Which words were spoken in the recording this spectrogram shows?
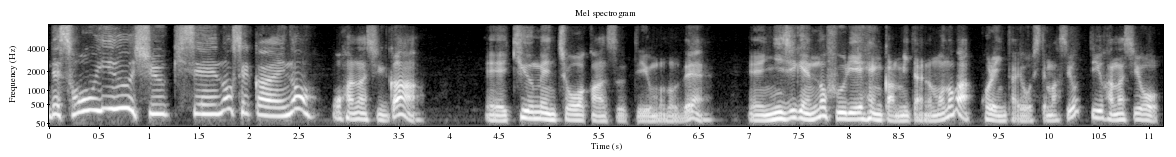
で、そういう周期性の世界のお話が、えー、球面調和関数っていうもので、えー、二次元のフーリエ変換みたいなものがこれに対応してますよっていう話を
